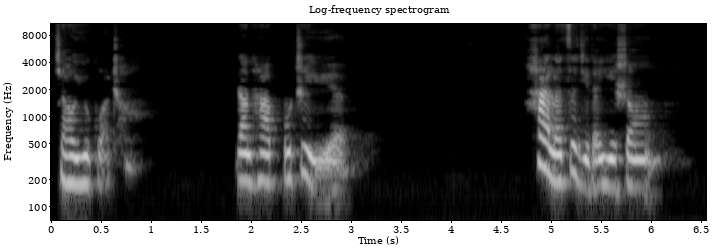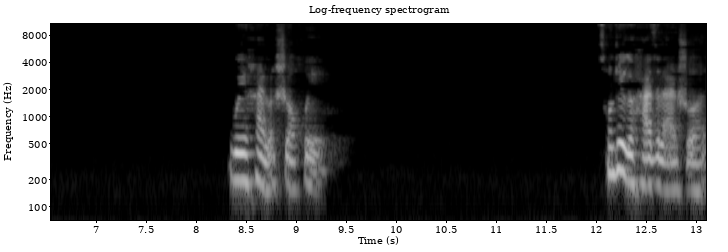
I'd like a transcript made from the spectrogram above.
教育过程，让他不至于害了自己的一生，危害了社会。从这个孩子来说，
